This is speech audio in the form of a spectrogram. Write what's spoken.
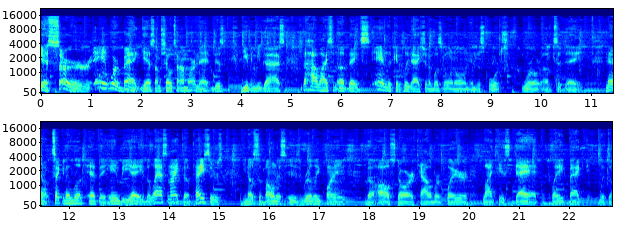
Yes, sir. And we're back. Yes, I'm Showtime Arnett, just giving you guys the highlights and updates and the complete action of what's going on in the sports world of today. Now, taking a look at the NBA, the last night, the Pacers, you know, Sabonis is really playing the all star caliber player like his dad played back with the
